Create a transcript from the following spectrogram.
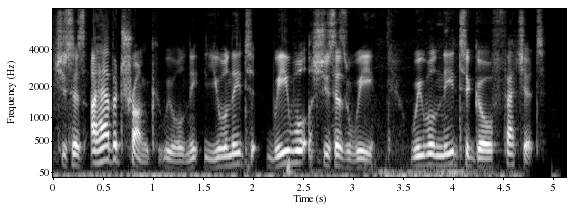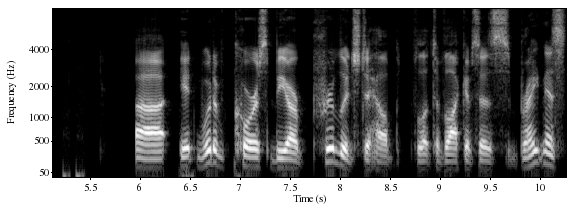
She says, "I have a trunk. We will need. You will need to. We will." She says, "We. We will need to go fetch it." Uh, it would of course be our privilege to help. Tvlakv says, "Brightness,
